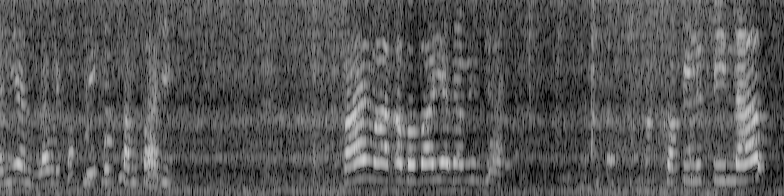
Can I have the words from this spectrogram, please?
Ganyan lang. Lipat-lipat lang tayo. Hi, mga kababayan namin dyan. Sa Pilipinas.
